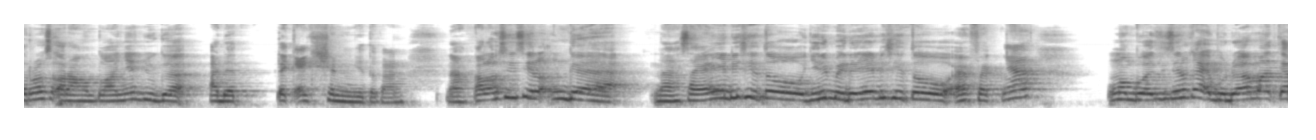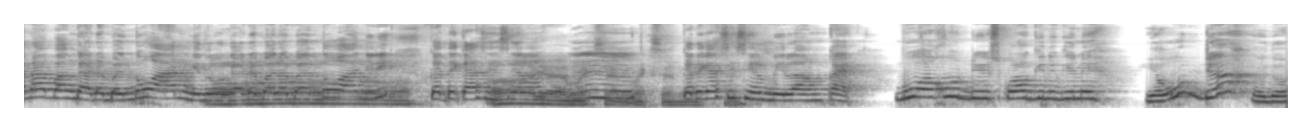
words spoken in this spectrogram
terus orang tuanya juga ada take action gitu kan. Nah kalau Sisil enggak. Nah sayangnya di situ. Jadi bedanya di situ. Efeknya ngebuat Sisil kayak bodo amat. Karena apa? Nggak ada bantuan gitu. Nggak ada bala bantuan. Jadi ketika Sisil Oh, iya, make sense, hmm, make sense, ketika Sisil bilang kayak bu aku di sekolah gini-gini. Ya udah gitu.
